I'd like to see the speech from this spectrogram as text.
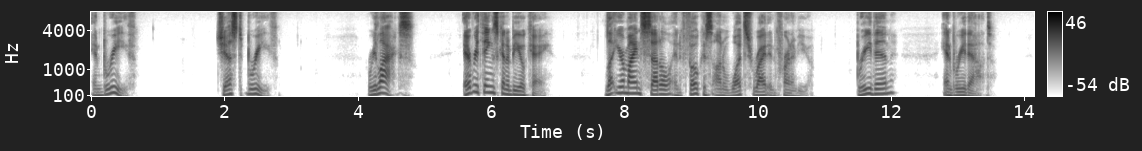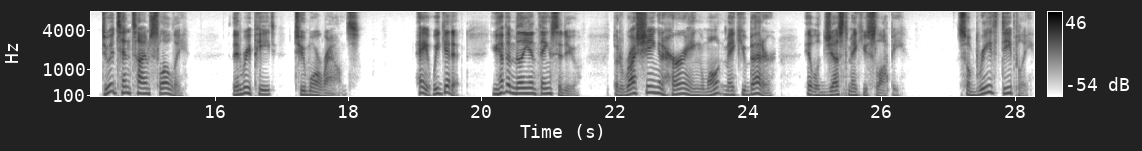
and breathe. Just breathe. Relax. Everything's going to be okay. Let your mind settle and focus on what's right in front of you. Breathe in and breathe out. Do it 10 times slowly. Then repeat two more rounds. Hey, we get it. You have a million things to do, but rushing and hurrying won't make you better. It will just make you sloppy. So breathe deeply.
